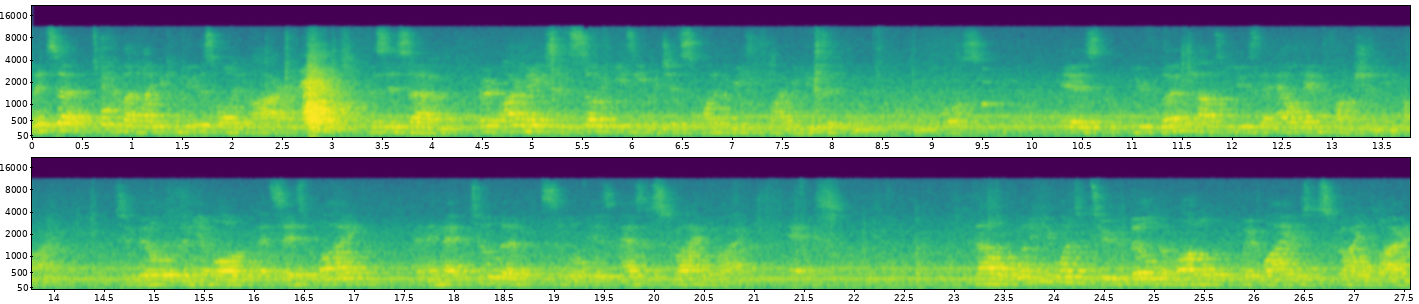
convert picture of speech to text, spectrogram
Let's uh, talk about how you can do this all in R. This is, um, R makes it so easy, which is one of the reasons why we use it in the, in the course, is you've learned how to use the LM function build a linear model that says y, and then that tilde symbol is as described by x. Now, what if you wanted to build a model where y is described by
